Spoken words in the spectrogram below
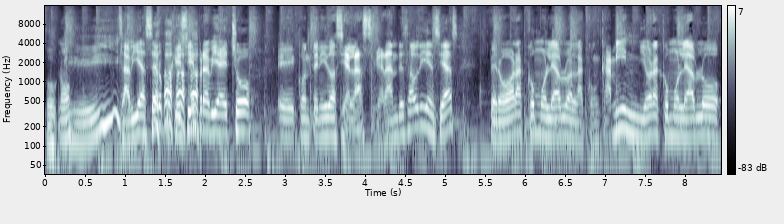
Ok. Sabía cero porque siempre había hecho eh, contenido hacia las grandes audiencias. Pero ahora cómo le hablo a la Concamín y ahora cómo le hablo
